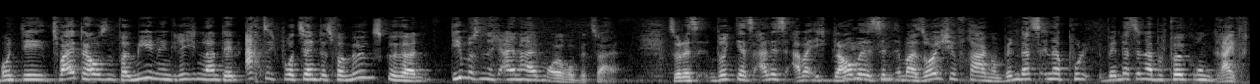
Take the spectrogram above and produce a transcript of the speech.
Und die 2000 Familien in Griechenland, denen 80 Prozent des Vermögens gehören, die müssen nicht einen halben Euro bezahlen. So, das wirkt jetzt alles, aber ich glaube, es sind immer solche Fragen. Und wenn das in der, wenn das in der Bevölkerung greift,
